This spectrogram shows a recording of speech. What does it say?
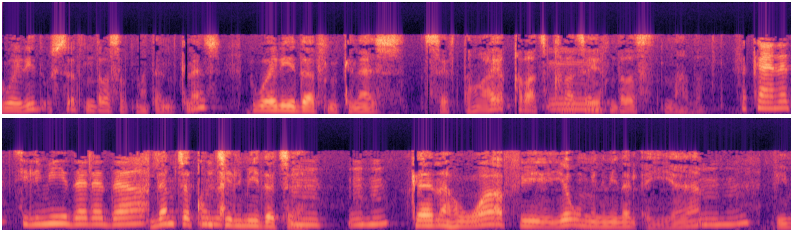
الوالد أستاذ مدرسة النهضة مكناس الوالدة في مكناس صيفطها هي قرات قرأت هي في مدرسة النهضة فكانت تلميذة لدى لم تكن. تلميذته. كان هو في يوم من الأيام. في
